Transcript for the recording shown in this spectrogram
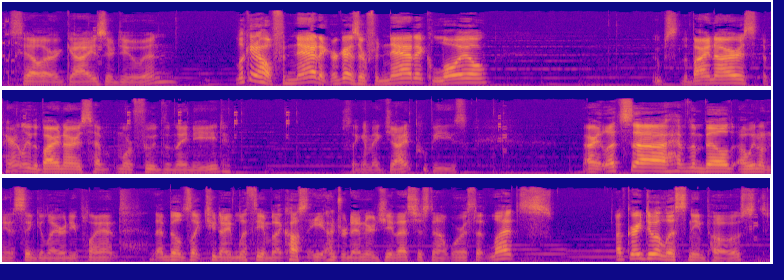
Let's see how our guys are doing. Look at how fanatic. Our guys are fanatic, loyal. Oops, the Bynars. Apparently the Bynars have more food than they need. So they can make giant poopies. Alright, let's uh, have them build... Oh, we don't need a singularity plant. That builds like 2 lithium, but that costs 800 energy. That's just not worth it. Let's upgrade to a listening post.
